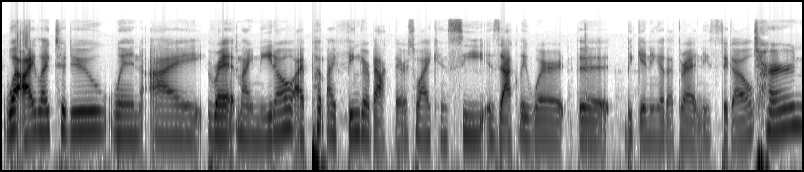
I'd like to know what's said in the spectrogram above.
What I like to do when I thread my needle, I put my finger back there so I can see exactly where the beginning of the thread needs to go. Turn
